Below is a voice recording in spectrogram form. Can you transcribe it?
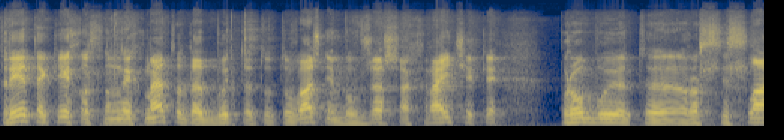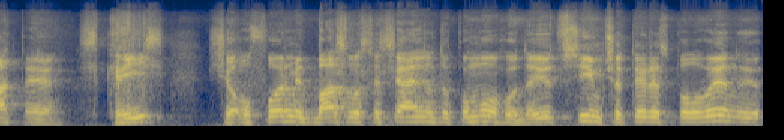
Три таких основних методи, будьте тут уважні, бо вже шахрайчики пробують е, розсіслати скрізь, що оформіть базову соціальну допомогу, дають всім 4,5.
